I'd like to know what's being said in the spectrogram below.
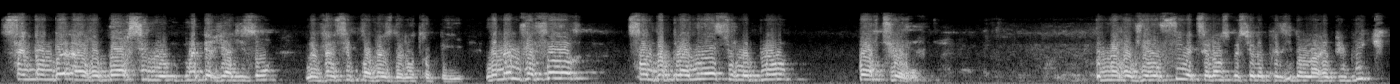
52 aéroports si nous matérialisons les 26 provinces de notre pays. Les mêmes efforts sont déployés sur le plan portuaire. Il me revient ici, Excellence Monsieur le Président de la République,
